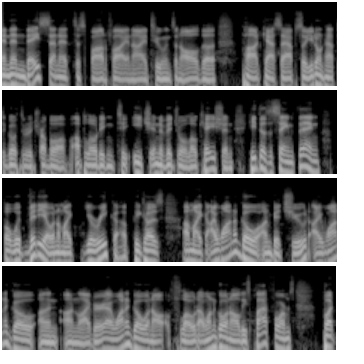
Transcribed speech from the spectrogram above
and then they send it to Spotify and iTunes and all the podcast apps so you don't have to go through the trouble of uploading to each individual location. He does the same thing but with video and I'm like eureka because I'm like I want to go on BitChute, I want to go on on LBRY, I want to go on all Flote, I want to go on all these platforms, but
